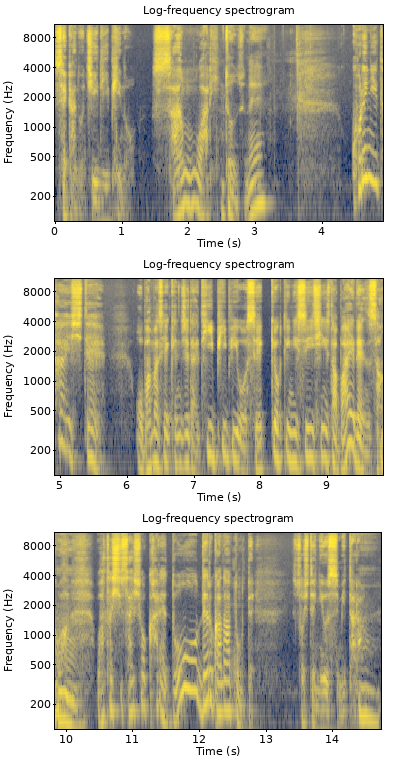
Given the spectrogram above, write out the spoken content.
世界の GDP の3割。そうですね。これに対してオバマ政権時代 TPP を積極的に推進したバイデンさんは、うん、私最初彼どう出るかなと思ってそしてニュース見たら、うん。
